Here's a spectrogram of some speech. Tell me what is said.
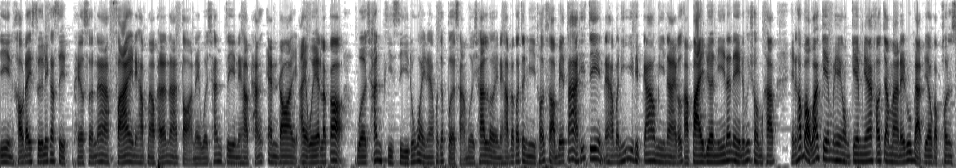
จีนเขาได้ซื้อลิขสิทธิ์ Persona 5 นะครับ มาพัฒนาต่อในเวอร์ชันจีนนะครับ ทั้ง Android iOS แล้วก็เวอร์ชัน PC ด้วยนะครับก็จะเปิด 3 เวอร์ชันเลยนะครับ แล้วก็จะมีทดสอบเบต้าที่จีนนะครับ วันที่ 29 มีนาก็ปลายเดือนนี้นั่นเองท่านผู้ชมครับ เห็นเขาบอกว่าเกมเพลงของเกมนี้เขาจะมาในรูปแบบเดียวกับคอนโซ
